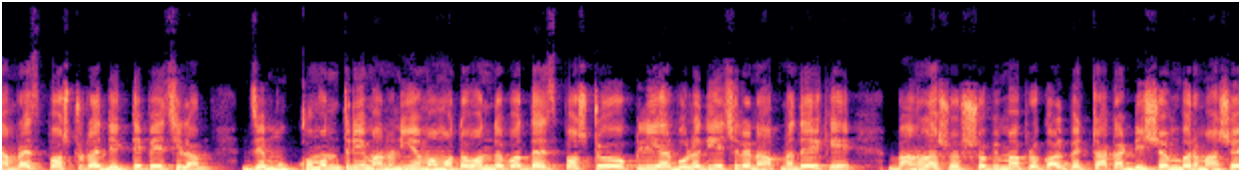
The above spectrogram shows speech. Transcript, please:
আমরা স্পষ্টটাই দেখতে পেয়েছিলাম যে মুখ্যমন্ত্রী মাননীয় মমতা বন্দ্যোপাধ্যায় স্পষ্ট ও ক্লিয়ার বলে দিয়েছিলেন আপনাদেরকে, বাংলা শস্য বীমা প্রকল্পের টাকা ডিসেম্বর মাসে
